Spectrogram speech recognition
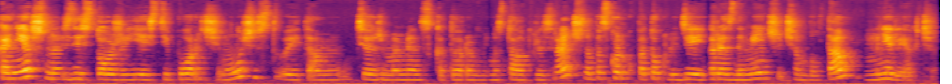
Конечно, здесь тоже есть и порча имущества, и там те же моменты, с которыми мы сталкивались раньше, но поскольку поток людей гораздо меньше, чем был там, мне легче.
